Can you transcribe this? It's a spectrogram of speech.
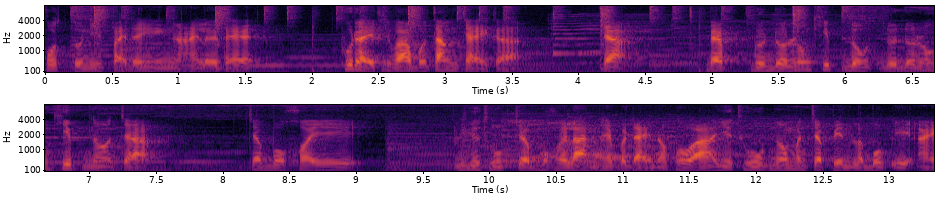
กฎตัวนี้ไปได้ง่ายๆเลยแต่ผู้ใดที่ว่าบ่ตั้งใจก็ จะแบบโดนๆลงคลิปลงโดนๆลงคลิปเนาะจะจะบ่ค่อย YouTube จะบ่ค่อยลั่นให้ปานใดเนาะเพราะว่า YouTube เนาะมันจะเป็นระบบ AI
